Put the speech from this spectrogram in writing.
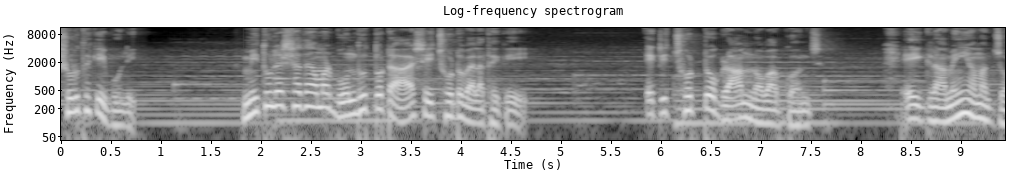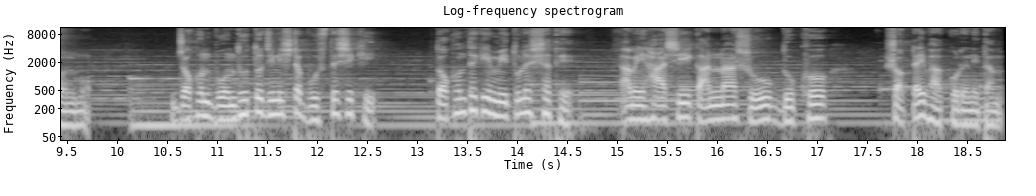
শুরু থেকেই বলি মিতুলের সাথে আমার বন্ধুত্বটা সেই ছোটবেলা থেকেই। একটি ছোট্ট গ্রাম নবাবগঞ্জ। এই গ্রামেই আমার জন্ম। যখন বন্ধুত্ব জিনিসটা বুঝতে শিখি, তখন থেকেই মিতুলের সাথে আমি হাসি, কান্না, সুখ, দুঃখ সবটাই ভাগ করে নিতাম।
